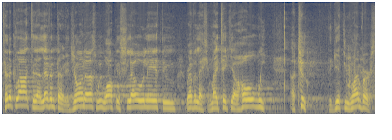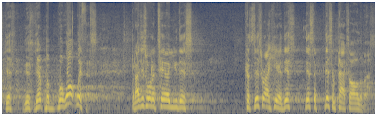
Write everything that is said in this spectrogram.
10 o'clock to 11.30. Join us. We're walking slowly through Revelation. Might take you a whole week or two to get through one verse. Just, just, just but, but walk with us. But I just want to tell you this, because this right here, this, this, this impacts all of us.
